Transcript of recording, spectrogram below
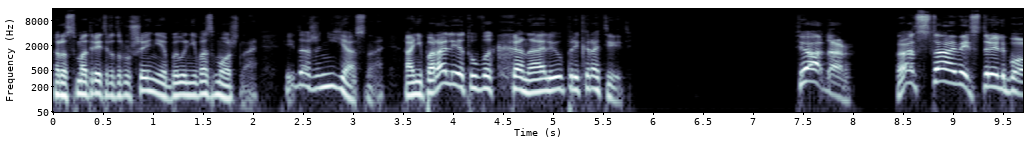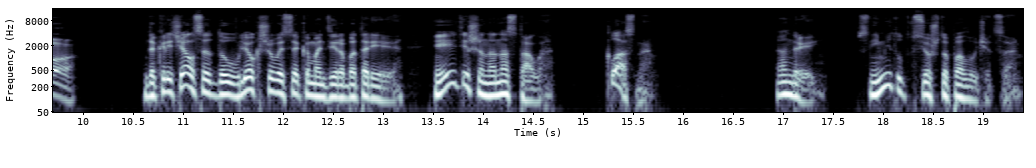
Рассмотреть разрушение было невозможно, и даже неясно, а не пора ли эту вакханалию прекратить. «Федор, отставить стрельбу!» Докричался до увлекшегося командира батареи, и тишина настала. «Классно». «Андрей, сними тут все, что получится»,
